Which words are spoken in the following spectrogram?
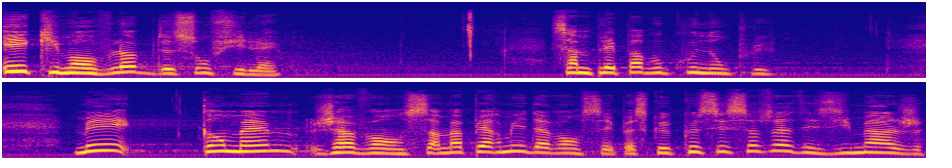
et qui m'enveloppe de son filet. Ça ne me plaît pas beaucoup non plus. Mais quand même, j'avance. Ça m'a permis d'avancer. Parce que que c'est ça des images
